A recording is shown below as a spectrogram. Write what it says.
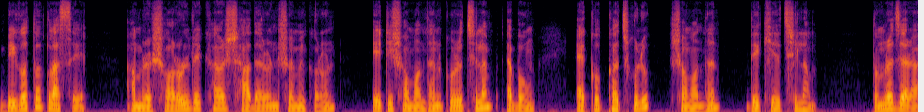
বিগত ক্লাসে আমরা সরল রেখার সাধারণ সমীকরণ এটি সমাধান করেছিলাম এবং একক কাজগুলো সমাধান দেখিয়েছিলাম। তোমরা যারা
